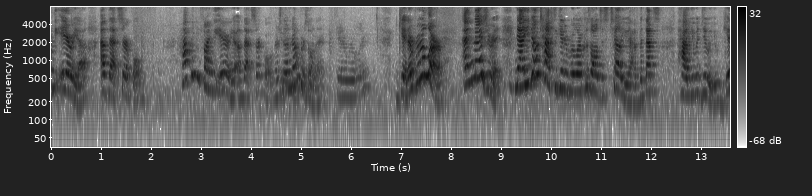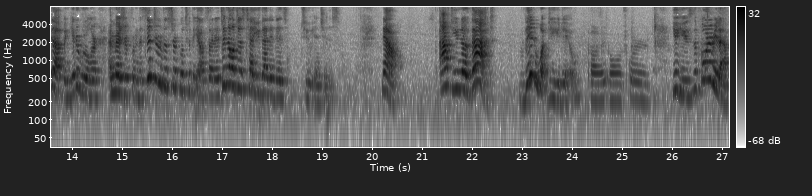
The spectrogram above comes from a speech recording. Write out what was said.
find the area of that circle. How can you find the area of that circle? There's no numbers on it. Get a ruler. Get a ruler and measure it. Now, you don't have to get a ruler because I'll just tell you how, but that's how you would do it. You would get up and get a ruler and measure from the center of the circle to the outside edge, and I'll just tell you that it is two inches. Now, after you know that, then what do you do? Pi r squared. You use the formula,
